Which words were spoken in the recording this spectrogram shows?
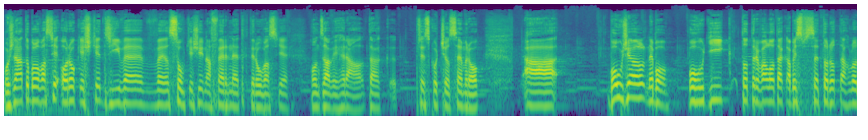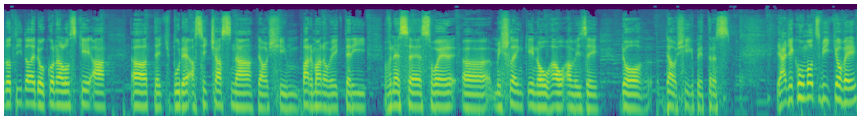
Možná to bylo vlastně o rok ještě dříve v soutěži na Fernet, kterou vlastně Honza vyhrál, tak přeskočil jsem rok. A bohužel, nebo bohu dík, to trvalo tak, aby se to dotáhlo do téhle dokonalosti a, a teď bude asi čas na dalším barmanovi, který vnese svoje uh, myšlenky, know-how a vizi do dalších bitters. Já děkuji moc Víťovi,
